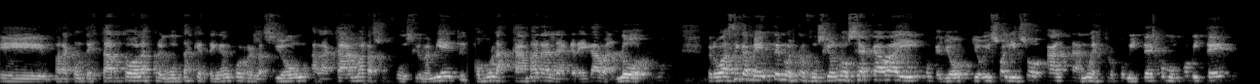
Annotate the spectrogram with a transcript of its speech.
eh, para contestar todas las preguntas que tengan con relación a la Cámara, su funcionamiento y cómo la Cámara le agrega valor. Pero básicamente nuestra función no se acaba ahí, porque yo, yo visualizo a, nuestro comité como un comité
